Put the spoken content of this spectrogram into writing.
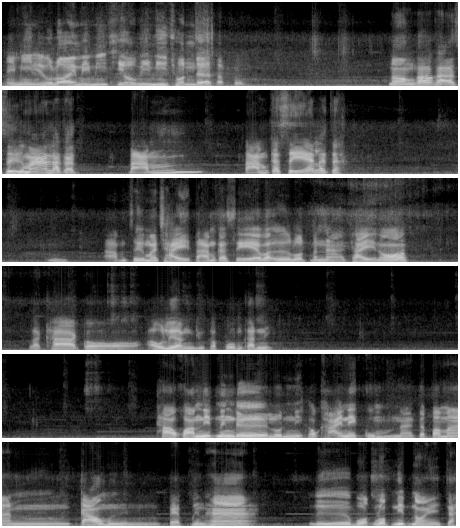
ไม่มีริ้วรอยไม่มีเฉียวไม่มีชนเด้อครับผมน้องเขาก็ซื้อมาแล้วก็ตามตามกระแสแหละจ้ะอืมถามซื้อมาใช่ตามกระแสว่าเออรถมันหนาใช่เนาะราคาก็เอาเรื่องอยู่ครับผมคันนี้ ถ่าความนิดนึงเด้อรุ่นนี้เขาขายในกลุ่มนะจะประมาณเก้าหมื่นแปดหมื่นห้าหรือบวกลบนิดหน่อยจ้ะ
